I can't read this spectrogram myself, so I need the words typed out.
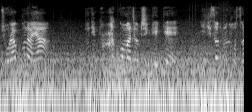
조락분하야. 눈이 막 꼬마 점심 객게. 이기서 눈 헛설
